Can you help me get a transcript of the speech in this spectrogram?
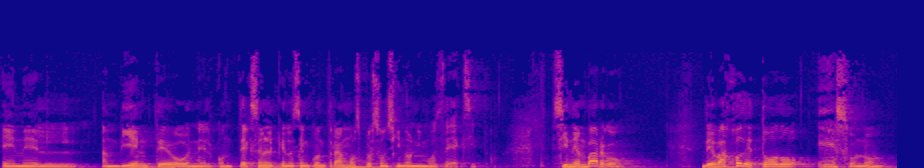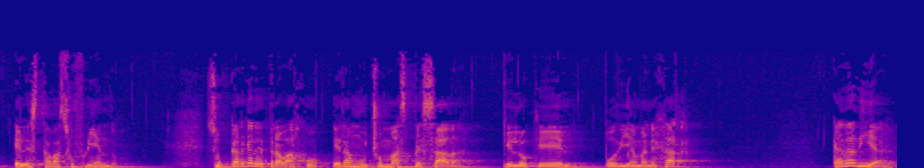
en el ambiente o en el contexto en el que nos encontramos, pues son sinónimos de éxito. Sin embargo, debajo de todo eso, ¿no? Él estaba sufriendo. Su carga de trabajo era mucho más pesada que lo que él podía manejar. Cada día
